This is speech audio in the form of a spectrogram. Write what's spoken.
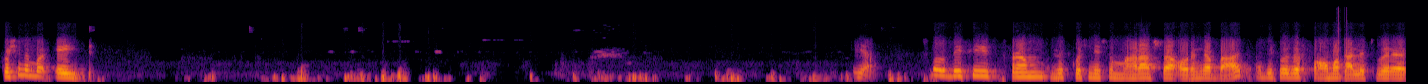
Question number eight. Yeah. So this is from this question is from Maharashtra, Aurangabad. This was a former palace where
